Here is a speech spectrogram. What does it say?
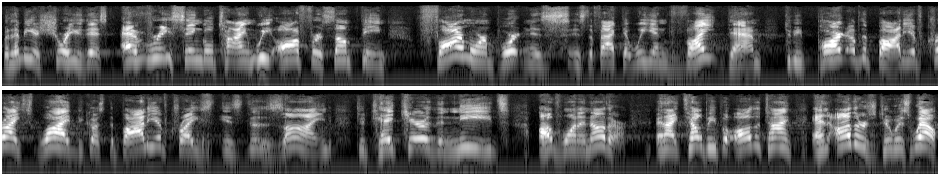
But let me assure you this every single time we offer something, far more important is, is the fact that we invite them to be part of the body of Christ. Why? Because the body of Christ is designed to take care of the needs of one another. And I tell people all the time, and others do as well,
